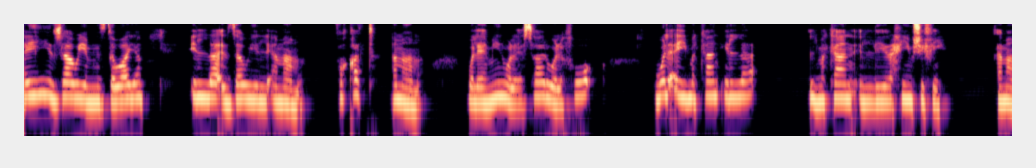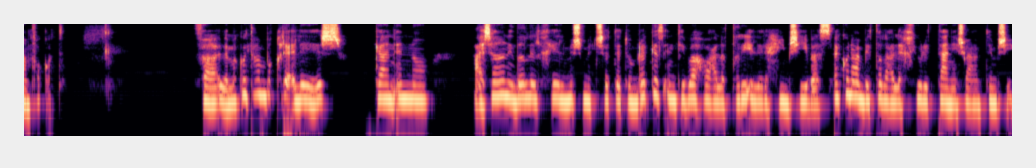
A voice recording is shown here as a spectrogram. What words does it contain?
أي زاوية من الزوايا إلا الزاوية اللي أمامه فقط أمامه ولا يمين ولا يسار ولا فوق ولا أي مكان إلا المكان اللي رح يمشي فيه أمام فقط. فلما كنت عم بقرأ ليش كان إنه عشان يضل الخيل مش متشتت ومركز انتباهه على الطريق اللي رح يمشيه بس ما يكون عم بيطلع على الخيول التانية شو عم تمشي.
